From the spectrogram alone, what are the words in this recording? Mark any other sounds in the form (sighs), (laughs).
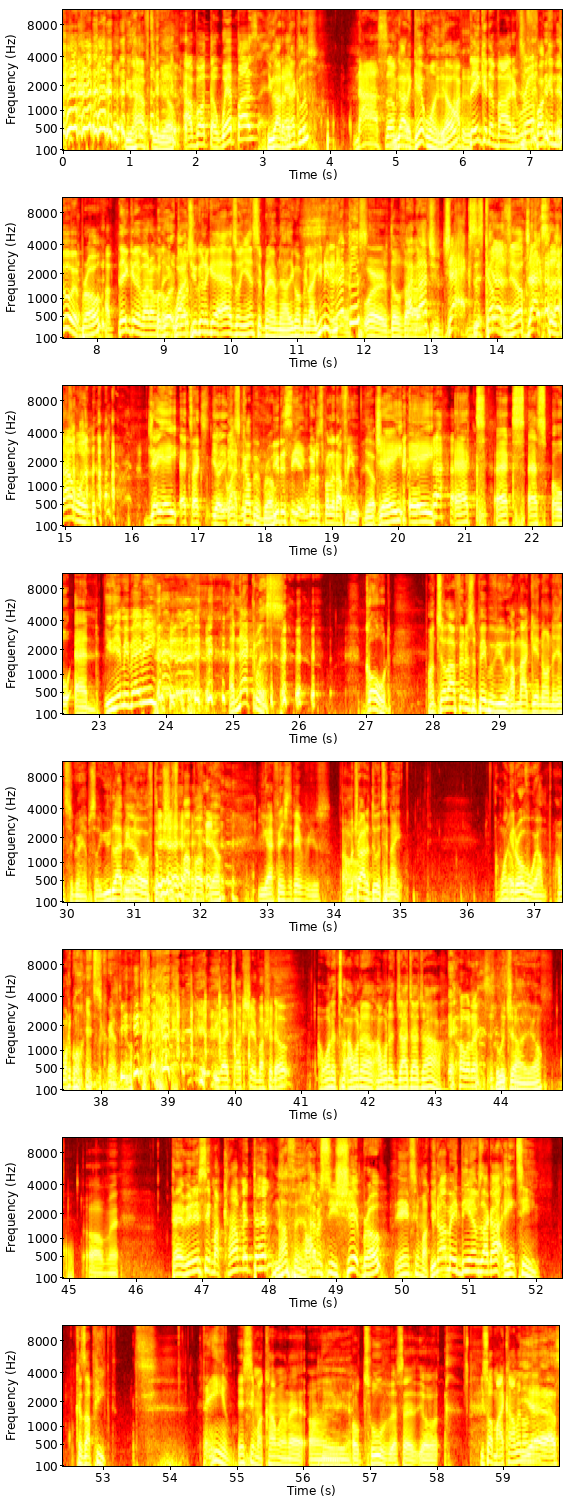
You have to, yo. (laughs) I bought the wepas. You got a And- necklace? Nah, some. You got to get one, yo. I'm thinking about it, bro. Fucking do it, bro. (laughs) I'm thinking about it. I'm like, go- Watch, you're gonna get ads on your Instagram now. You're gonna be like, you need a necklace? Word, those. Uh, I got you. Jax is coming, Yes, yo. Jackson, that one. (laughs) (laughs) J A X X. Yeah, It's coming, bro. You didn't see it. We're gonna spell it out for you. Yep. J A X X S O N. You hear me, baby? a necklace. Gold. Until I finish the pay per view, I'm not getting on the Instagram. So you let me Yeah. know if the shits pop up, yo. You gotta finish the pay per views. I'm gonna oh. try to do it tonight. I want to get it over with. I'm, I want to go on Instagram. Yo. (laughs) You gotta talk shit about Shadow. I want to. I want to. I want to. Ja ja ja. (laughs) I wanna- With y'all, yo. oh man. Damn, you didn't see my comment then? Nothing. I oh. haven't seen shit, bro. You didn't see my. You know how many DMs I got? 18. Cause I peaked. Damn. You didn't see my comment on that on Yeah, yeah, yeah. oh two. I said, yo. You saw my comment on that? Yeah. I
